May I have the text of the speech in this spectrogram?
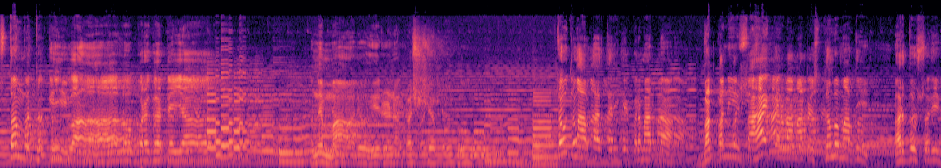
સ્તંભ થકી વાલો પ્રગટિયા. અને માર્યો હિરણ કશ્યપુ ચૌદમા અવતાર તરીકે પરમાત્મા ભક્તની સહાય કરવા માટે સ્તંભમાંથી અર્ધો શરીર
